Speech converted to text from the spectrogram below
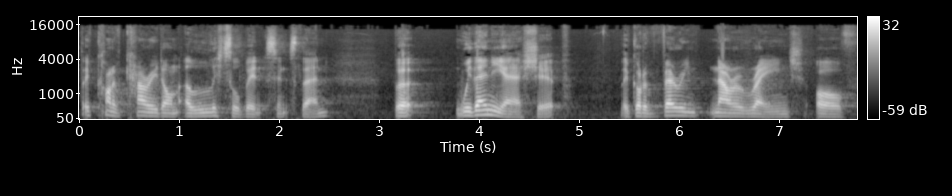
They've kind of carried on a little bit since then, but with any airship, they've got a very narrow range of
